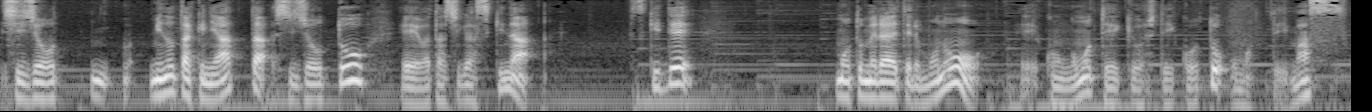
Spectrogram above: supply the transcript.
市場、身の丈に合った市場と、え私が好きな、好きで求められているものを今後も提供していこうと思っています。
